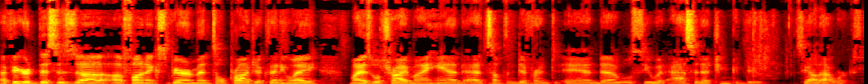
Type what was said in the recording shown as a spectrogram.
I figured this is a, a, fun experimental project anyway. Might as well try my hand at something different and uh, we'll see what acid etching can do. See how that works.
